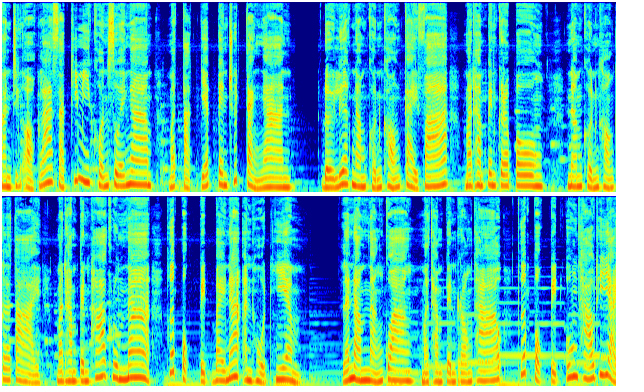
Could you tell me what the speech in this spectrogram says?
มันจึงออกล่าสัตว์ที่มีขนสวยงามมาตัดเย็บเป็นชุดแต่งงาน โดยเลือกนำขนของไก่ฟ้ามาทำเป็นกระโปรงนำขนของกระต่ายมาทำเป็นผ้าคลุมหน้า เพื่อปกปิดใบหน้าอันโหดเหี้ยม และนำหนังกวางมาทำเป็นรองเท้า เพื่อปกปิดอุ้งเท้าที่ใหญ่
